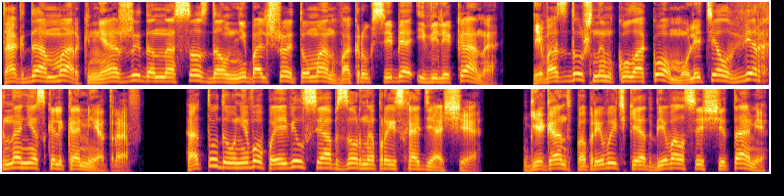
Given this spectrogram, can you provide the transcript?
Тогда Марк неожиданно создал небольшой туман вокруг себя и великана и воздушным кулаком улетел вверх на несколько метров. Оттуда у него появился обзор на происходящее. Гигант по привычке отбивался щитами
